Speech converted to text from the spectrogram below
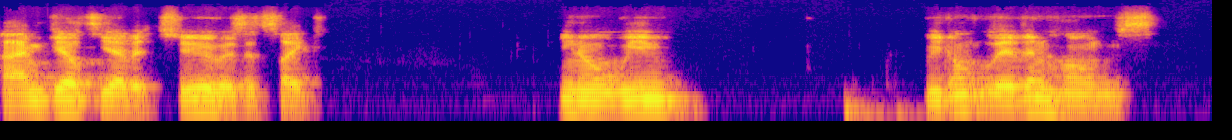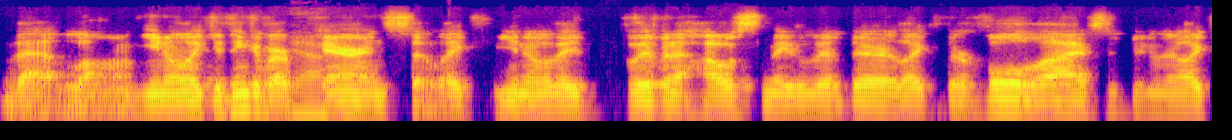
i'm guilty of it too is it's like you know we we don't live in homes that long you know like you think of our Yeah. parents that like you know they live in a house and they live there like their whole lives they've been there like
